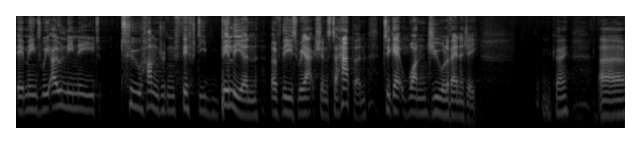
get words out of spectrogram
It means we only need 250 billion of these reactions to happen to get one joule of energy. Okay? Uh,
